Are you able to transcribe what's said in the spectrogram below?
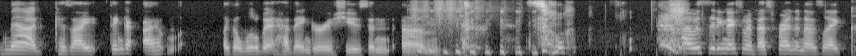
mad because i think i like a little bit have anger issues and um so i was sitting next to my best friend and i was like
